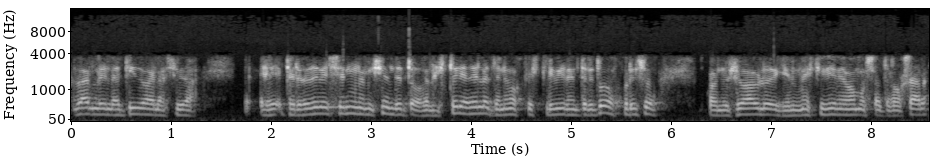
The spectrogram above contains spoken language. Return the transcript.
darle latido a la ciudad. Eh, pero debe ser una misión de todos. La historia de él la tenemos que escribir entre todos, por eso cuando yo hablo de que el mes que viene vamos a trabajar,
